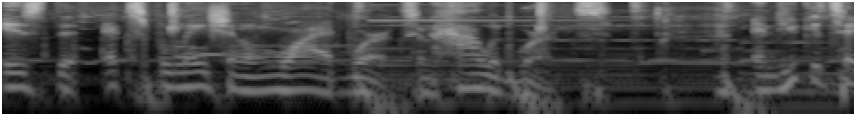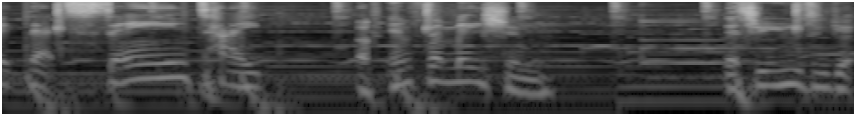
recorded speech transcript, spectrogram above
is the explanation on why it works and how it works. And you can take that same type of information that you use in your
